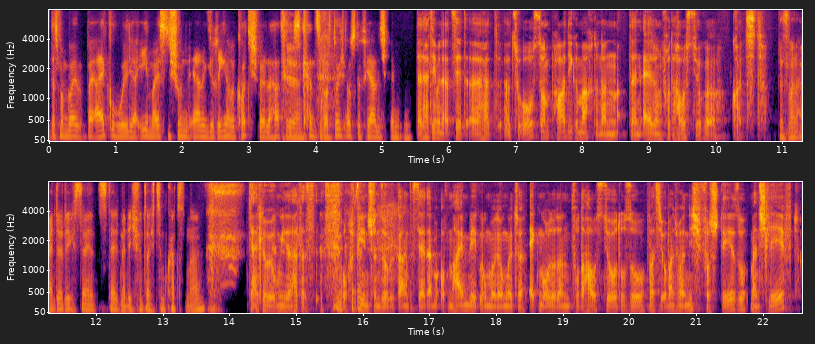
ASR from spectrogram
dass man bei, bei Alkohol ja eh meistens schon eher eine geringere Kotzschwelle hat, Ja. das kann sowas durchaus gefährlich enden. Dann hat jemand erzählt, er hat äh, zu Ostern Party gemacht und dann seinen Eltern vor der Haustür gekotzt. Das war ein eindeutiges Statement. Ich finde euch zum Kotzen, ne? Ja, ich glaube, irgendwie hat das ist auch vielen schon so gegangen, dass die halt einfach auf dem Heimweg irgendwo in irgendwelche Ecken oder dann vor der Haustür oder so, was ich auch manchmal nicht verstehe, so, man schläft,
